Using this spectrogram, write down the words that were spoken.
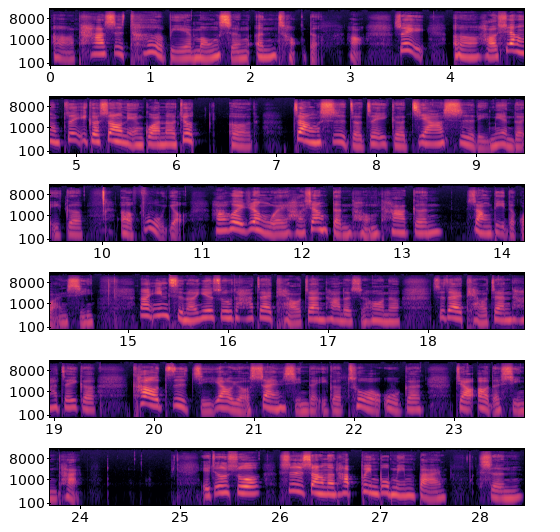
啊他是特别蒙神恩宠的，好，所以嗯好像这一个少年官呢，就呃。仗势着这一个家世里面的一个呃富有，他会认为好像等同他跟上帝的关系。那因此呢，耶稣他在挑战他的时候呢，是在挑战他这个靠自己要有善行的一个错误跟骄傲的心态。也就是说，事实上呢，他并不明白神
